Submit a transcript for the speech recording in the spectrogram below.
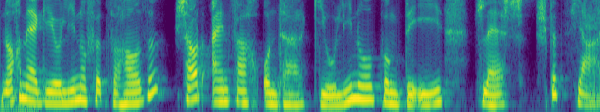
Noch mehr Geolino für zu Hause? Schaut einfach unter geolino.de slash spezial.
